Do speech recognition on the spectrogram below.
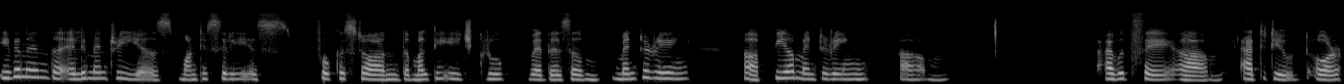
even in the elementary years, Montessori is focused on the multi age group where there's a mentoring, uh, peer mentoring, um, I would say, um, attitude or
